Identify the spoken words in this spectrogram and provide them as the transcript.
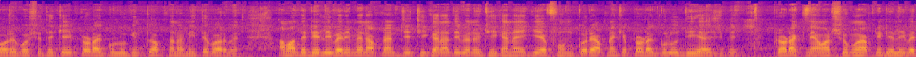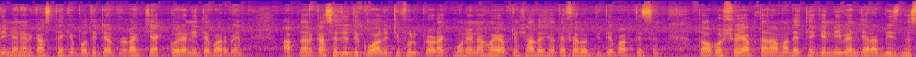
ঘরে বসে থেকে এই প্রোডাক্টগুলো কিন্তু আপনারা নিতে পারবেন। আমাদের ডেলিভারি ম্যান আপনার যে ঠিকানা দিবেন, ওই ঠিকানায় গিয়ে ফোন করে আপনাকে প্রোডাক্টগুলো দিয়ে আসবে। প্রোডাক্ট নেওয়ার সময় আপনি ডেলিভারি ম্যানের কাছ থেকে প্রতিটা প্রোডাক্ট চেক করে নিতে পারবেন। আপনার কাছে যদি কোয়ালিটিফুল প্রোডাক্ট মনে না হয়, আপনি সাথে সাথে ফেরত দিতে পারতেছেন। তো অবশ্যই আপনারা আমাদের থেকে নেবেন যারা বিজনেস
